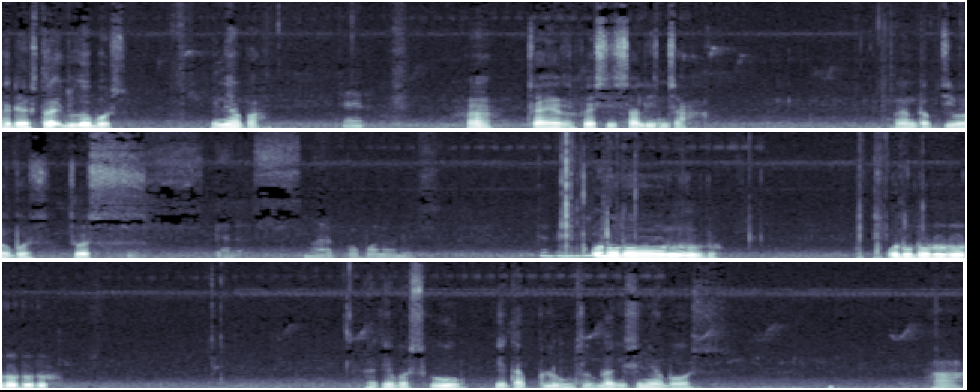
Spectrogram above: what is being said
ada yang strike juga bos. Ini apa Hah, cair versi salinca mantap jiwa bos jos. Marco Polo dos. Waduh, waduh, waduh, waduh. Waduh, waduh, waduh, waduh, waduh. Oke bosku, kita belum celup lagi sini ya bos. Ah,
